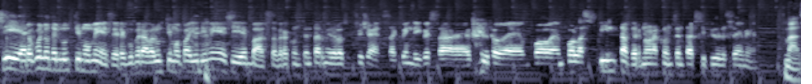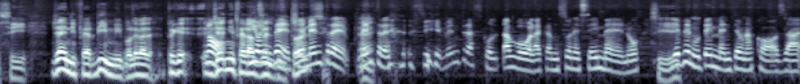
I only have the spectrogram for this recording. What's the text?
Sì, ero quello dell'ultimo mese, recuperava l'ultimo paio di mesi e basta per accontentarmi della sufficienza. Quindi questa è, è, un è, un po', la spinta per non accontentarsi più del sei mesi. Ma sì, Jennifer, dimmi, voleva... perché no, Jennifer ha io invece, eh? mentre, sì. Mentre, eh. sì, mentre, ascoltavo la canzone Sei meno, sì. mi è venuta in mente una cosa.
